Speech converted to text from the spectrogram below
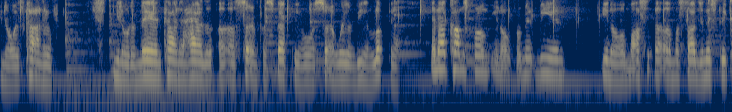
you know, it's kind of, you know, the man kind of has a, a, certain perspective or a certain way of being looked at. And that comes from, you know, from it being, you know, a, mis- a misogynistic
